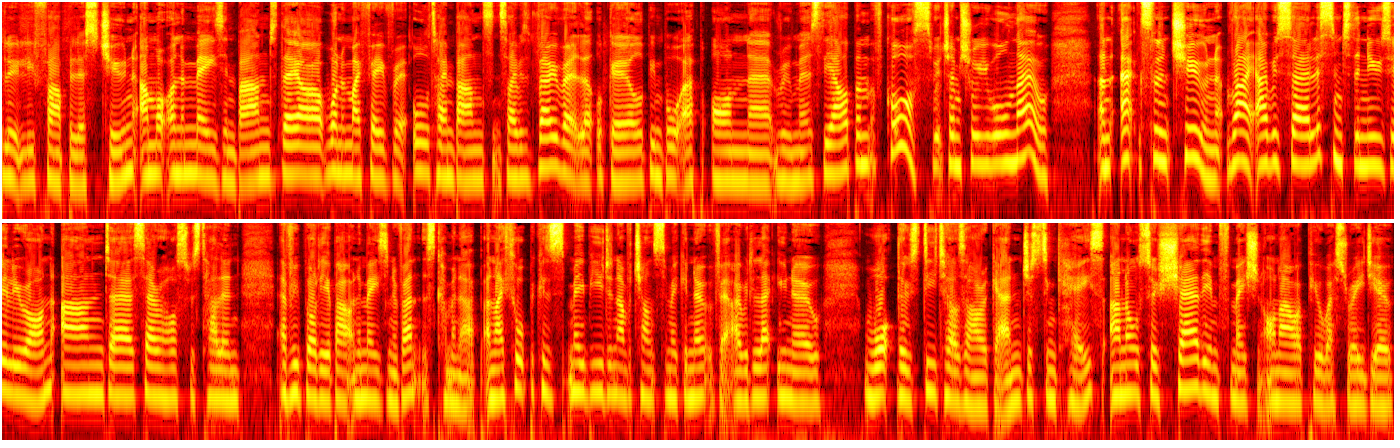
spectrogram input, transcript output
Absolutely fabulous tune, and what an amazing band. They are one of my favourite all time bands since I was a very, very little girl, been brought up on uh, Rumours, the album, of course, which I'm sure you all know. An excellent tune. Right, I was uh, listening to the news earlier on, and uh, Sarah Hoss was telling everybody about an amazing event that's coming up. And I thought because maybe you didn't have a chance to make a note of it, I would let you know what those details are again, just in case, and also share the information on our Pure West Radio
